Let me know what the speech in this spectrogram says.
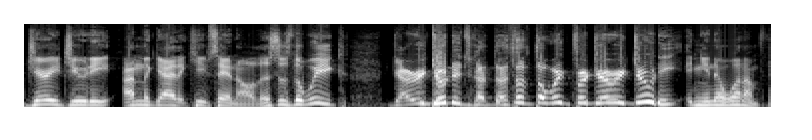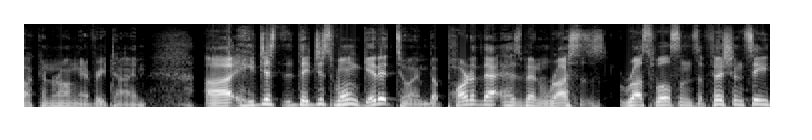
Jerry Jeudy, I'm the guy that keeps saying, "Oh, this is the week." Jerry Jeudy's got this is the week for Jerry Jeudy. and you know what? I'm fucking wrong every time. Uh, he just they just won't get it to him. But part of that has been Russ Russ Wilson's efficiency.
